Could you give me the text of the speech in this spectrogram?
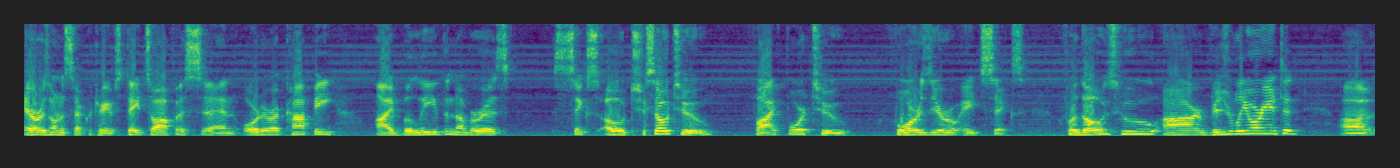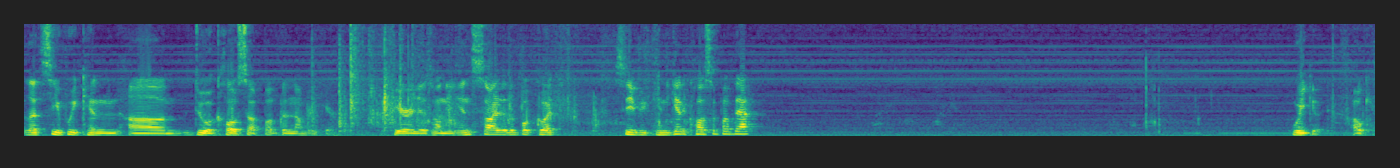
Arizona Secretary of State's office and order a copy. I believe the number is 602 542 4086. For those who are visually oriented, uh, let's see if we can um, do a close up of the number here. Here it is on the inside of the booklet. See if you can get a close up of that. We good. Okay.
